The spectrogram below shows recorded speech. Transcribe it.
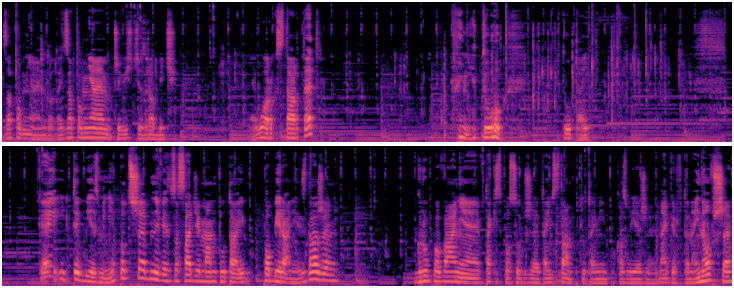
zapomniałem dodać? Zapomniałem oczywiście zrobić work started. Nie tu, tutaj. Ok, i typ jest mi niepotrzebny, więc w zasadzie mam tutaj pobieranie zdarzeń, grupowanie w taki sposób, że timestamp tutaj mi pokazuje, że najpierw te najnowsze,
